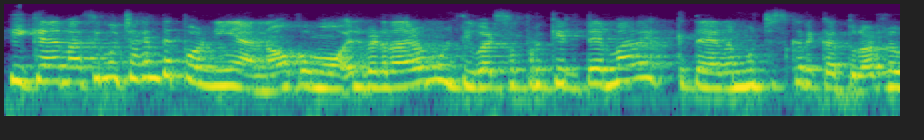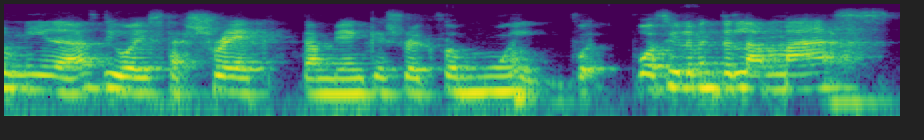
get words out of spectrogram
Y que además sí mucha gente ponía, ¿no? Como el verdadero multiverso, porque el tema de tener muchas caricaturas reunidas, digo, ahí está Shrek también, que Shrek fue muy, fue posiblemente la más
